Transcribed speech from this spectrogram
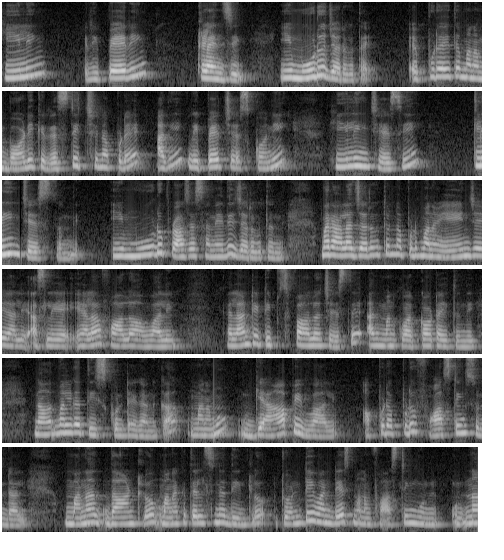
హీలింగ్ రిపేరింగ్ క్లెన్జింగ్ ఈ మూడు జరుగుతాయి. ఎప్పుడైతే మనం బాడీకి రెస్ట్ ఇచ్చినప్పుడే అది రిపేర్ చేసుకొని హీలింగ్ చేసి క్లీన్ చేస్తుంది. ఈ మూడు ప్రాసెస్ అనేది జరుగుతుంది. మరి అలా జరుగుతున్నప్పుడు మనం ఏం చేయాలి? అసలు ఎలా ఫాలో అవ్వాలి? ఎలాంటి టిప్స్ ఫాలో చేస్తే అది మనకు వర్కౌట్ అవుతుంది. నార్మల్గా తీసుకుంటే కనుక మనము గ్యాప్ ఇవ్వాలి. అప్పుడప్పుడు ఫాస్టింగ్స్ ఉండాలి. మన దాంట్లో మనకు తెలిసిన దీంట్లో ట్వంటీ వన్ డేస్ మనం ఫాస్టింగ్ ఉన్నా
